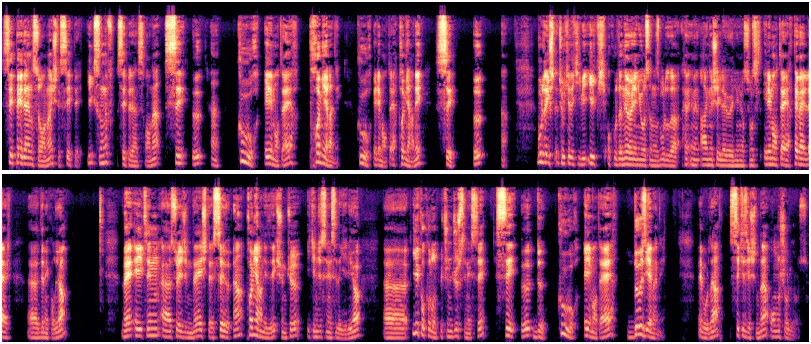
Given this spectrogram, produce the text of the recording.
CP'den sonra işte CP ilk sınıf, CP'den sonra CE1. Cours élémentaire première année. Cours élémentaire première année CE1. Burada işte Türkiye'deki gibi ilk okulda ne öğreniyorsanız burada da hemen aynı şeyleri öğreniyorsunuz. Elementer, temeller e, demek oluyor. Ve eğitim e, sürecinde işte CE1, premier année dedik çünkü ikinci senesi de geliyor. E, ilkokulun üçüncü senesi CE2, cours élémentaire, deuxième année. Ve burada 8 yaşında olmuş oluyoruz.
